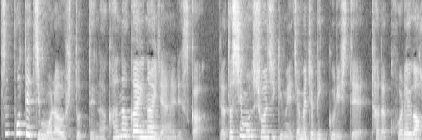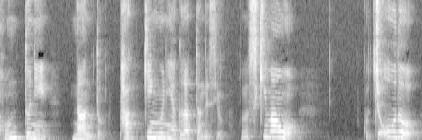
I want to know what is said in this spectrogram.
つポテチもらう人ってなかなかいないじゃないですか。で私も正直めちゃめちゃびっくりしてただこれが本当になんとパッキングに役立ったんですよ。この隙間をこうちょうど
